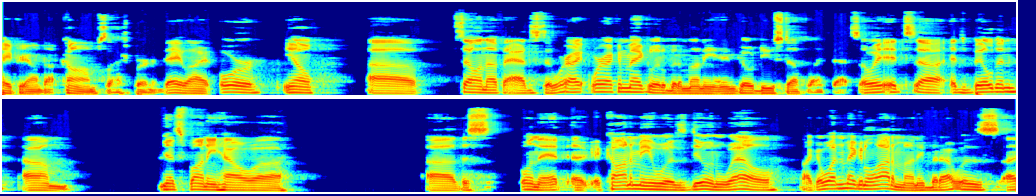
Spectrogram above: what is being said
patreon.com slash burning daylight, or, you know, uh, sell enough ads to where I where I can make a little bit of money and go do stuff like that. So it's uh it's building. Um it's funny how uh uh this when the uh, economy was doing well, like I wasn't making a lot of money, but I was I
